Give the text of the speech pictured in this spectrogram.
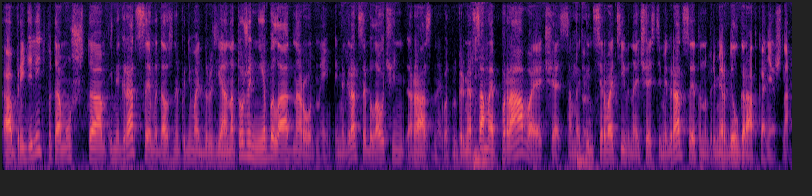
определить, потому что иммиграция, мы должны понимать, друзья, она тоже не была однородной. Иммиграция была очень разная. Вот, например, самая правая часть, самая консервативная часть иммиграции, это, например, Белград, конечно.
